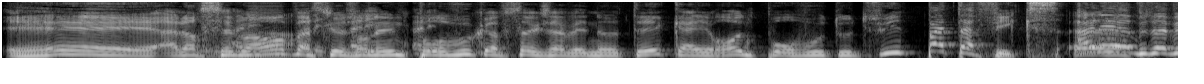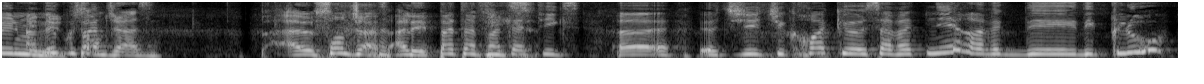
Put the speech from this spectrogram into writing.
Eh, alors c'est marrant parce que j'en ai une pour vous comme ça que j'avais noté. Kyron pour vous tout de suite. Patafix. Euh, Allez, vous avez une minute. Pat- jazz? Euh, sans jazz. Allez, patafix. Patafix. Euh, tu, tu crois que ça va tenir avec des, des clous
